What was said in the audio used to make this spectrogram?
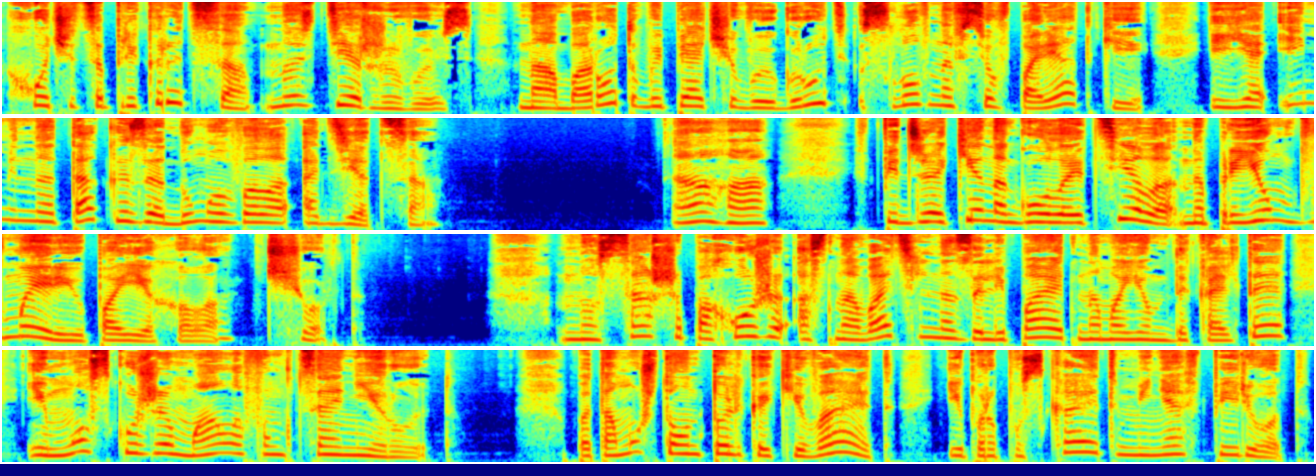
Хочется прикрыться, но сдерживаюсь, наоборот выпячиваю грудь, словно все в порядке, и я именно так и задумывала одеться. Ага, в пиджаке на голое тело на прием в мэрию поехала, черт. Но Саша, похоже, основательно залипает на моем декольте, и мозг уже мало функционирует, потому что он только кивает и пропускает меня вперед.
